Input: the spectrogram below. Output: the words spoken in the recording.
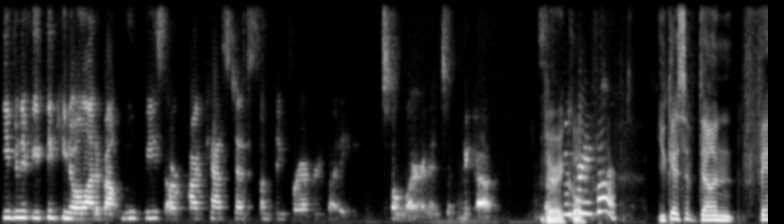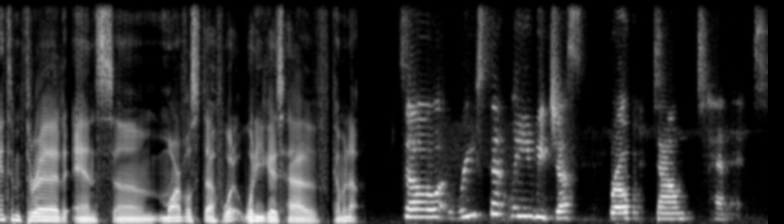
even if you think you know a lot about movies, our podcast has something for everybody to learn and to pick up. So Very cool. Pretty fun. You guys have done Phantom Thread and some Marvel stuff. What what do you guys have coming up? So recently, we just broke down Tenet.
